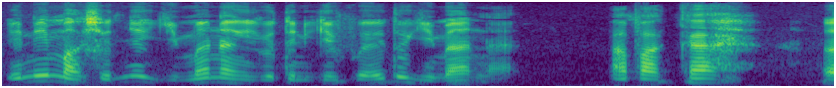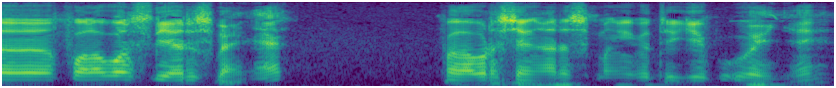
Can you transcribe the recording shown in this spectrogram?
Ini maksudnya gimana ngikutin giveaway itu gimana? Apakah uh, followers dia harus banyak? Followers yang harus mengikuti giveaway-nya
